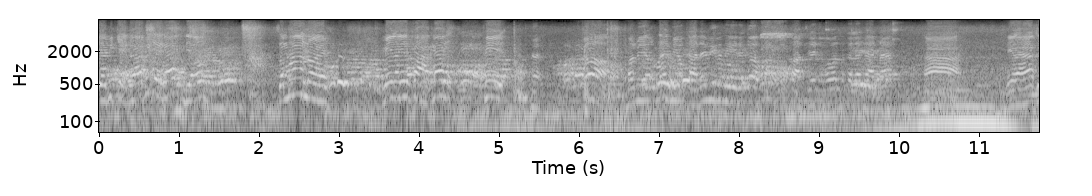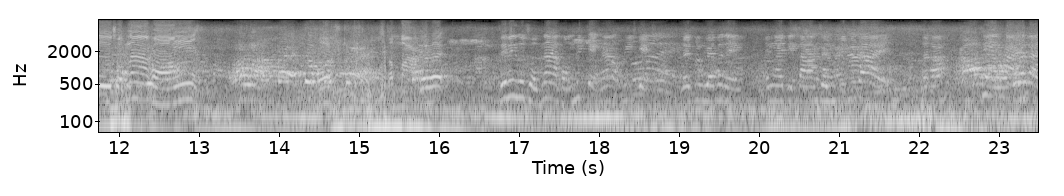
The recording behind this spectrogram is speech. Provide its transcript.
ชียร์พี่เก๋งนะครับพี่เก๋งครับ เดี๋ยวสัมภาษณ์หน่อย มีอะไรจะฝากบ้างพี่ ก็มันมีได้มีโอกาสได้วิ่งทีนึงก็ฝากเชิญเขากันแล้วกันนะ อ่า นี่แหละคือชมหน้าของโอ้ลำบากเลยวยนี่นี่คือชมหน้าของพี่เก่งฮะพี่เก่งเลยคิวเวฟนั่นเองยังไงติดตามชมคลิปได้นะครับที่ทายงรายกัน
